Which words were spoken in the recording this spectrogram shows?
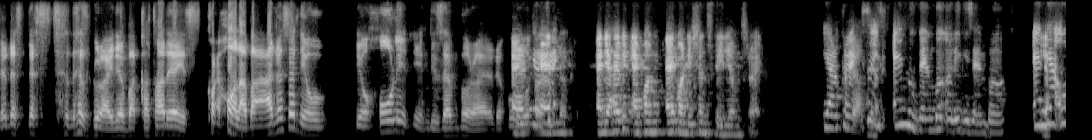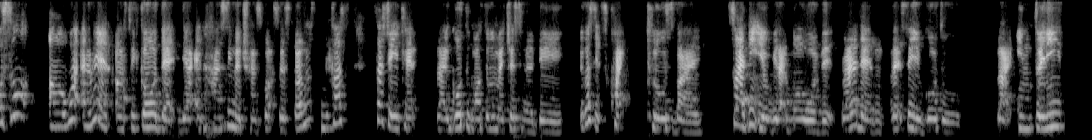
That, that's that's that's a good idea. But Qatar there is quite hot, lah. But I understand they'll they'll hold it in December, right? The whole And, World Cup Yeah. in and, December. and you're having air, con- air conditioned stadiums, right? Yeah, correct. Yeah. So it's end November, early December. And Yeah. they're also uh what I read an article that they're enhancing the transport systems because such that you can like go to multiple matches in a day because it's quite close by. So I think it'll be like more worth it rather than let's say you go to like in 20,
